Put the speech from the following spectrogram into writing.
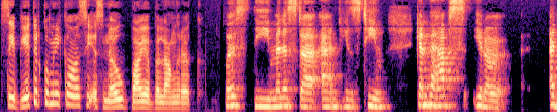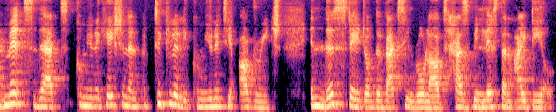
sê beter kommunikasie is nou baie belangrik. Both the minister and his team can perhaps, you know, admits that communication and particularly community outreach in this stage of the vaccine rollout has been less than ideal.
